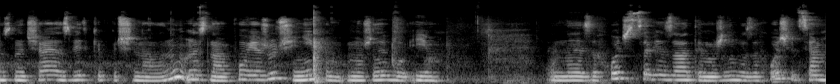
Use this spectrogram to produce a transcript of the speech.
означає, звідки починала. Ну, не знаю, пов'яжу чи ні, можливо, і не захочеться в'язати, можливо, захочеться.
